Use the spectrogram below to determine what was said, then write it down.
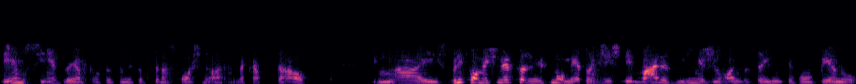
temos ciência da importância do metrô para o transporte da, da capital, mas principalmente nessa, nesse momento onde a gente tem várias linhas de ônibus aí interrompendo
